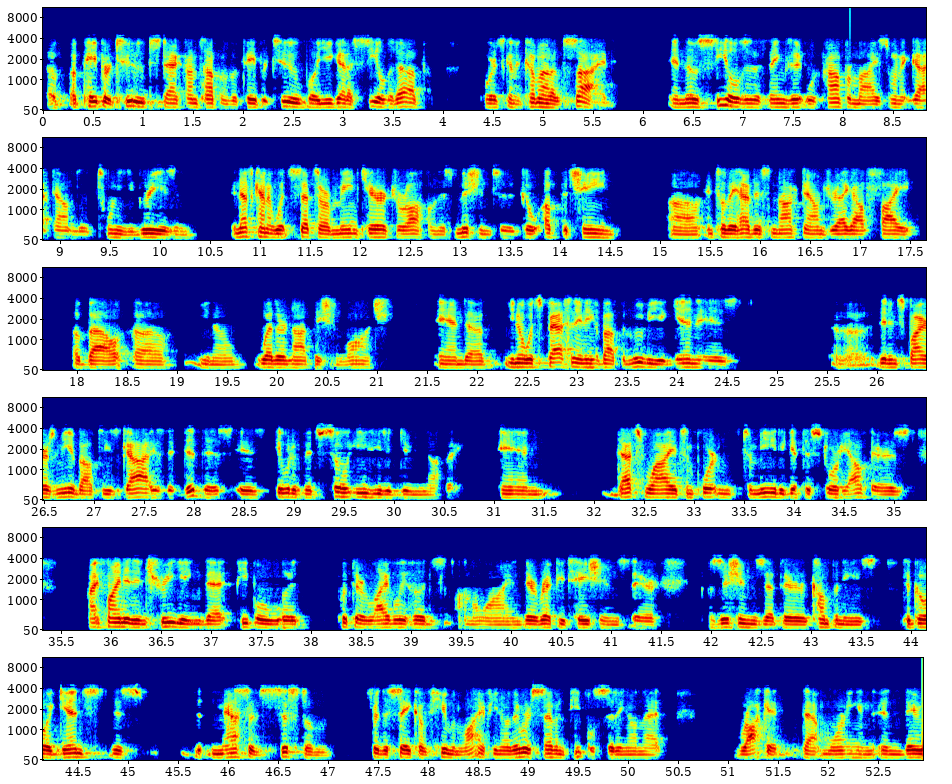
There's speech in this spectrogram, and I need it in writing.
a, a paper tube stacked on top of a paper tube. Well, you got to seal it up, or it's going to come out of the side. And those seals are the things that were compromised when it got down to 20 degrees, and and that's kind of what sets our main character off on this mission to go up the chain uh, until they have this knockdown, drag out fight about uh, you know whether or not they should launch. And uh, you know what's fascinating about the movie again is uh, that inspires me about these guys that did this is it would have been so easy to do nothing. And that's why it's important to me to get this story out there is I find it intriguing that people would put their livelihoods on the line, their reputations, their positions at their companies to go against this massive system for the sake of human life. You know, there were seven people sitting on that rocket that morning and, and they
